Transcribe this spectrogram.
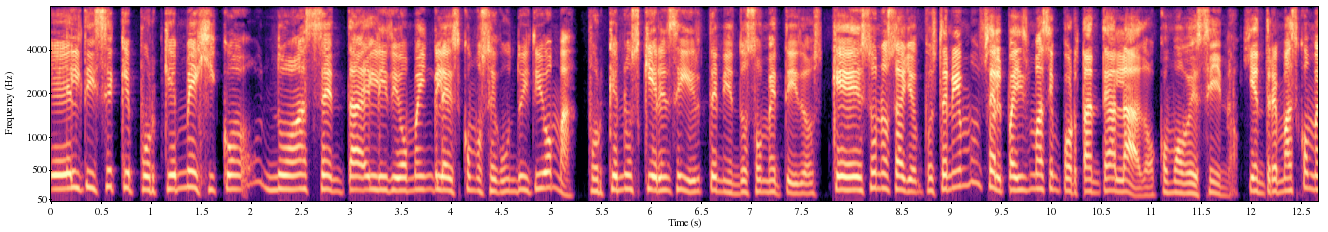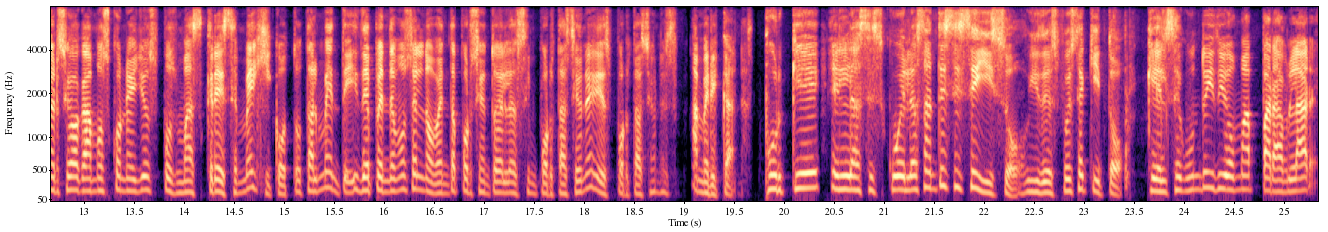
Él dice que por qué México no asenta el idioma inglés como segundo idioma, por qué nos quieren seguir teniendo sometidos, que eso nos ayuda, pues tenemos el país más importante al lado como vecino y entre más comercio hagamos con ellos, pues más crece México totalmente y dependemos del 90% de las importaciones y exportaciones americanas. ¿Por qué en las escuelas antes sí se hizo y después se quitó que el segundo idioma para hablar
